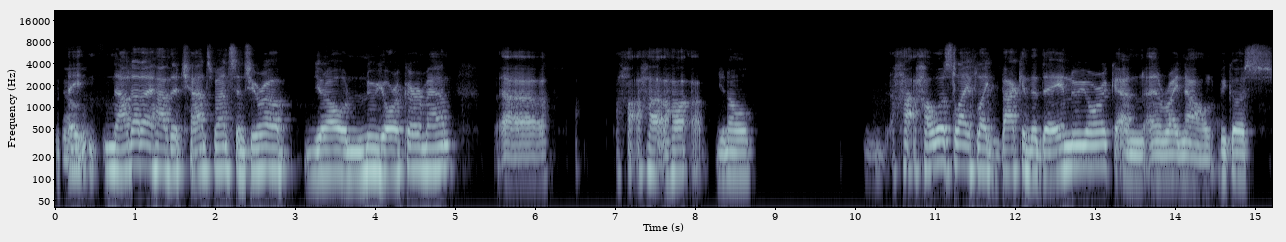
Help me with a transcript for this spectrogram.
You know? Hey, now that I have the chance, man, since you're a you know New Yorker, man, uh, how, how, you know how, how was life like back in the day in New York and, and right now? Because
